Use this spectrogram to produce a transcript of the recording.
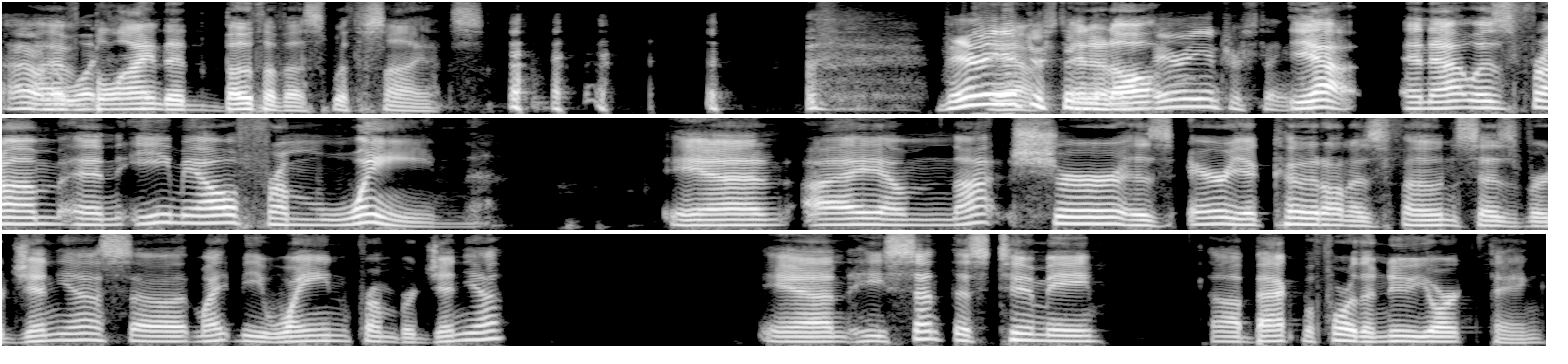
I don't i've what. blinded both of us with science. very Yeah, interesting. and it all- very interesting. Yeah, and that was from an email from Wayne. And I am not sure his area code on his phone says Virginia, so it might be Wayne from Virginia. And he sent this to me uh, back before the New York thing.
